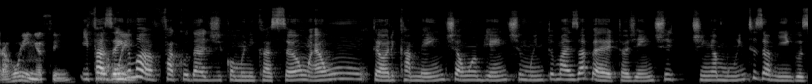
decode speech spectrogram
Era ruim, assim. E fazendo uma faculdade de comunicação é um, teoricamente, é um ambiente muito mais aberto. A gente tinha muitos amigos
